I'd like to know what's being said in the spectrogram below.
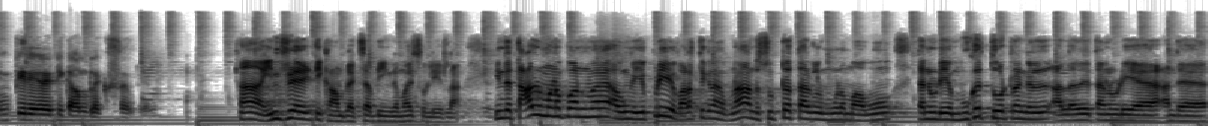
இன்பீரியாரிட்டி காம்ப்ளெக்ஸ் அப்படின்னு. இன்ஃபீரியாரிட்டி காம்ப்ளெக்ஸ் அப்படிங்கிற மாதிரி சொல்லிடலாம். இந்த தாழ்வு மனப்பான்மை அவங்க எப்படி வளர்த்துக்கிறாங்க அப்படின்னா அந்த சுற்றத்தார்கள் மூலமாகவும் தன்னுடைய முகத் தோற்றங்கள் அல்லது தன்னுடைய அந்த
